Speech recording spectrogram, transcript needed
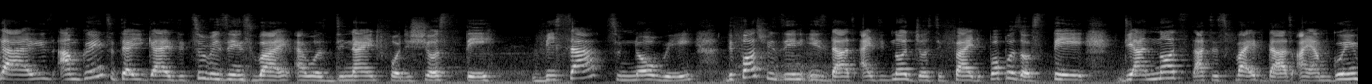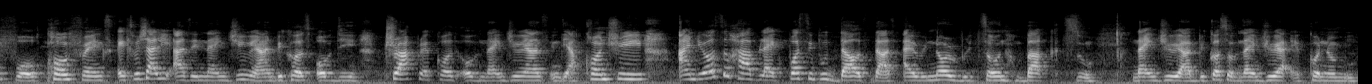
guys i'm going to tell you guys the two reasons why i was denied for the short stay visa to norway. The first reason is that i did not justify the purpose of stay. They are not satisfied that i am going for conference especially as a nigerian because of the track record of nigerians in their country. And they also have like possible doubts that i will not return back to nigeria because of nigeria economy.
